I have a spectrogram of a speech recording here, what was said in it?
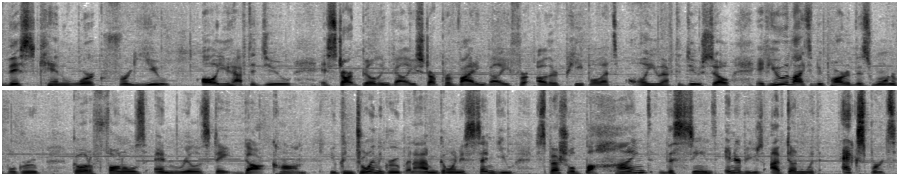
this can work for you. All you have to do is start building value, start providing value for other people. That's all you have to do. So, if you would like to be part of this wonderful group, go to funnelsandrealestate.com. You can join the group, and I'm going to send you special behind the scenes interviews I've done with experts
